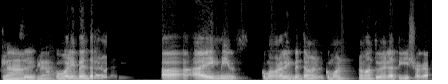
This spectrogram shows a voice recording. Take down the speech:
Claro, Sí, claro. Como le inventaron a, a Amy, ¿cómo no le inventaron, cómo no mantuvieron el latiguillo acá?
